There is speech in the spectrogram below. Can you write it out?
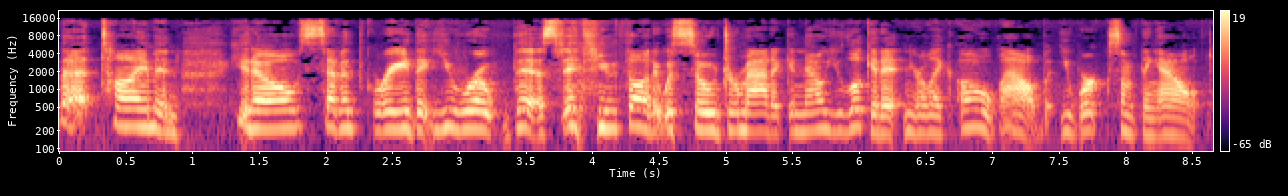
that time in, you know, seventh grade that you wrote this and you thought it was so dramatic and now you look at it and you're like, oh wow, but you worked something out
